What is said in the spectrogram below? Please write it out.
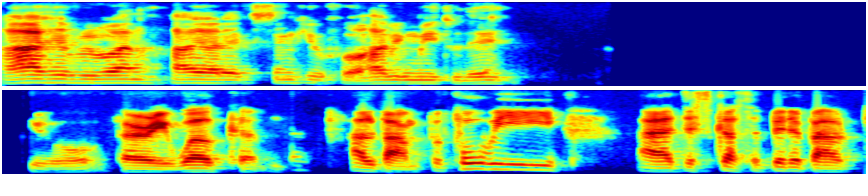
Hi, everyone. Hi, Alex. Thank you for having me today. You're very welcome. Alban, before we uh, discuss a bit about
